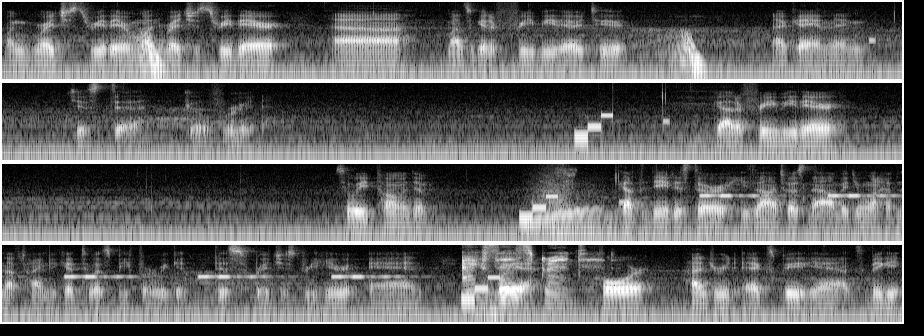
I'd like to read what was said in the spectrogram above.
One registry there, one registry there. Uh, might as well get a freebie there too. Okay, and then just uh, go for it. Got a freebie there. So we pwned him. Got the data store. He's on to us now, but you won't have enough time to get to us before we get this registry here. And access oh yeah, granted. 400 XP. Yeah, it's a biggie.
